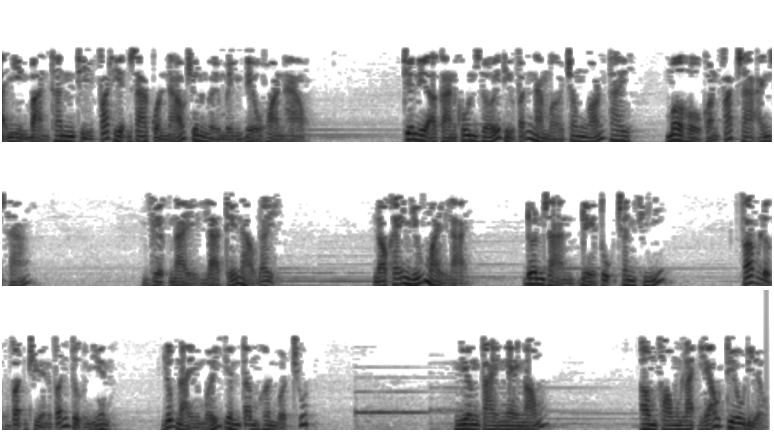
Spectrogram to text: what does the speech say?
lại nhìn bản thân thì phát hiện ra quần áo trên người mình đều hoàn hảo. Thiên địa càn khôn giới thì vẫn nằm ở trong ngón tay, mơ hồ còn phát ra ánh sáng. Việc này là thế nào đây? Nó khẽ nhíu mày lại, đơn giản để tụ chân khí. Pháp lực vận chuyển vẫn tự nhiên, lúc này mới yên tâm hơn một chút. Nghiêng tai nghe ngóng, âm phong lạnh lẽo tiêu điều,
